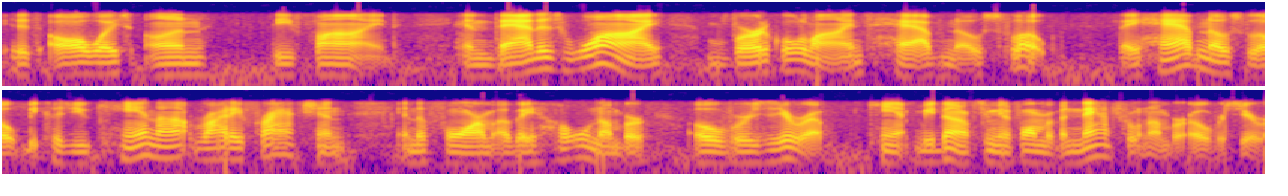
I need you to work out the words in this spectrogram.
It is always undefined. And that is why vertical lines have no slope. They have no slope because you cannot write a fraction in the form of a whole number over 0. Can't be done. Excuse me, in the form of a natural number over 0.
